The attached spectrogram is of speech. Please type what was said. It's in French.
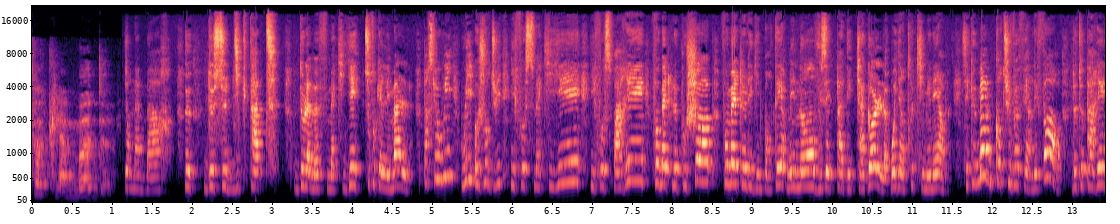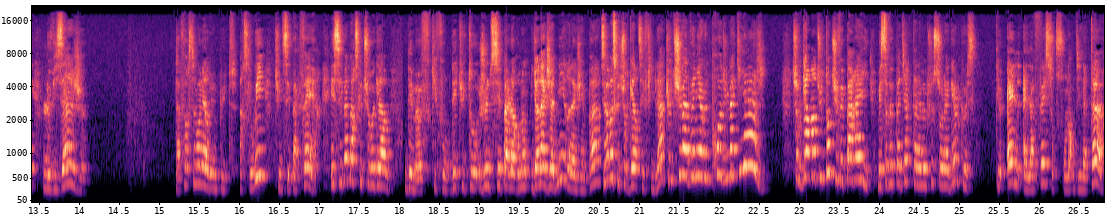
Fuck la mode. Y'en a marre de, de ce diktat de la meuf maquillée, surtout qu'elle est mal. Parce que oui, oui, aujourd'hui, il faut se maquiller, il faut se parer, faut mettre le push-up, faut mettre le legging panthère. Mais non, vous êtes pas des cagoles. Moi, y a un truc qui m'énerve. C'est que même quand tu veux faire l'effort de te parer le visage, T'as forcément l'air d'une pute. Parce que oui, tu ne sais pas le faire. Et c'est pas parce que tu regardes des meufs qui font des tutos, je ne sais pas leur nom, il y en a que j'admire, il y en a que j'aime pas. C'est parce que tu regardes ces filles-là que tu vas devenir une pro du maquillage. Tu regardes un tuto, tu fais pareil. Mais ça veut pas dire que t'as la même chose sur la gueule que que elle, elle a fait sur son ordinateur.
